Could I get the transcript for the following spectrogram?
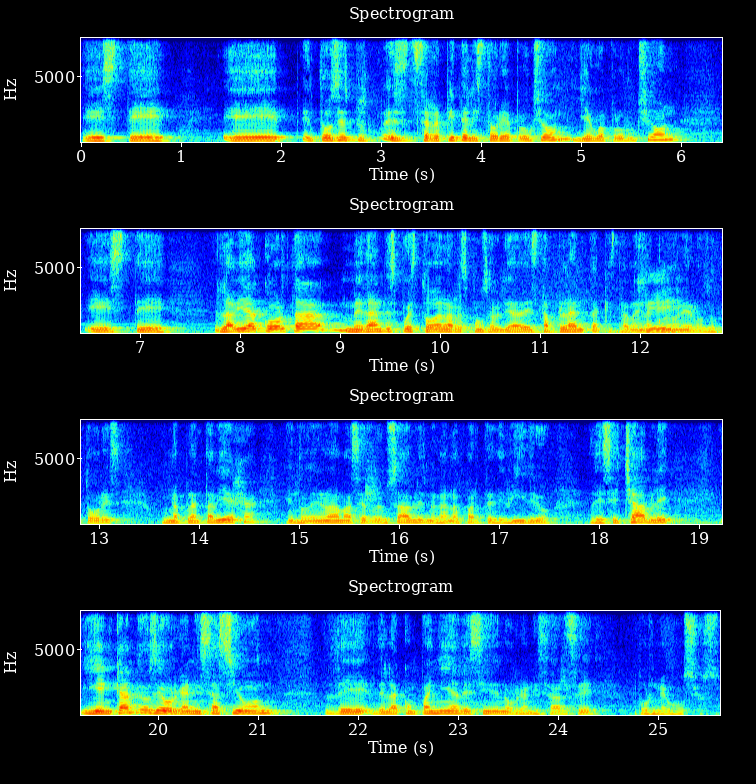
Este, eh, entonces, pues, se repite la historia de producción, llego a producción, este, la vida corta, me dan después toda la responsabilidad de esta planta que estaba en la colonia de los doctores, una planta vieja, en donde nada más es reusable, me dan la parte de vidrio desechable, y en cambios de organización de, la compañía deciden organizarse por negocios.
